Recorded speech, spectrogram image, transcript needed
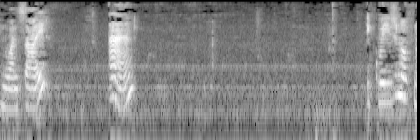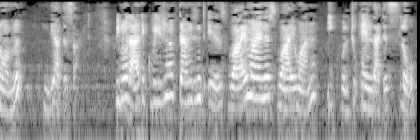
In one side and equation of normal in the other side. We know that equation of tangent is y minus y1 equal to n that is slope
